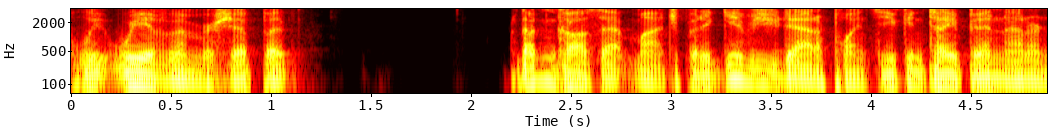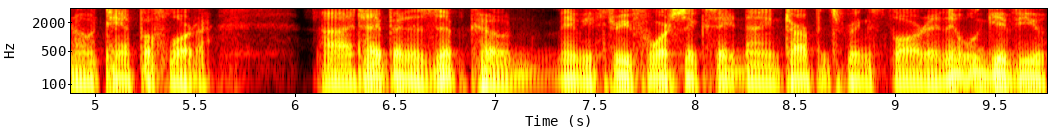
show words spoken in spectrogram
we, we have a membership, but it doesn't cost that much, but it gives you data points. You can type in, I don't know, Tampa, Florida. Uh, type in a zip code, maybe 34689 Tarpon Springs, Florida, and it will give you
